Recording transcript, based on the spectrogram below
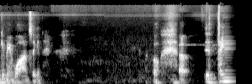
Give me one second. Oh, uh, thank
